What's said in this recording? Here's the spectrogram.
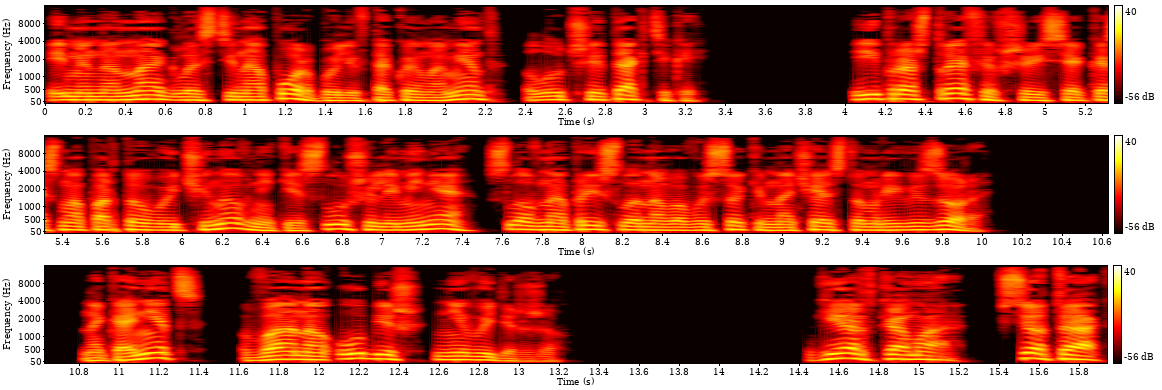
Именно наглость и напор были в такой момент лучшей тактикой. И проштрафившиеся космопортовые чиновники слушали меня, словно присланного высоким начальством ревизора. Наконец, Вано Убиш не выдержал. «Герд Камар, все так,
